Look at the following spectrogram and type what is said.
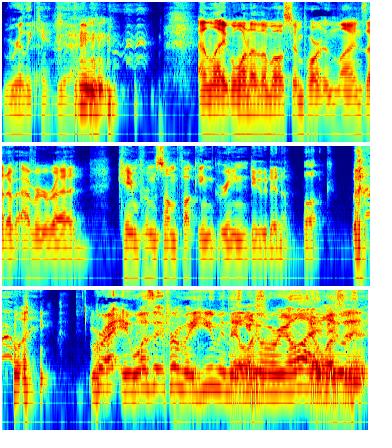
really can't do that. and like one of the most important lines that I've ever read came from some fucking green dude in a book. like right? It wasn't from a human that you know in wasn't- real life. it It, was wasn't-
